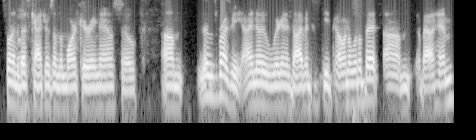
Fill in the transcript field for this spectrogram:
It's one of the best catchers on the market right now. So, um, it doesn't surprise me. I know we're going to dive into Steve Cohen a little bit um, about him.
